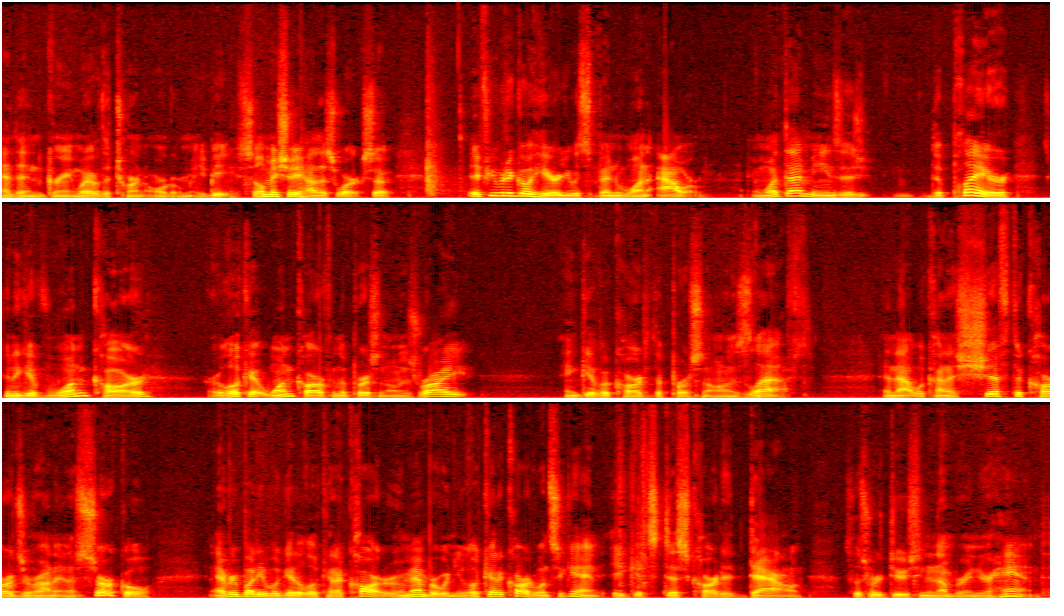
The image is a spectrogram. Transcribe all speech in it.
and then green, whatever the turn order may be. So let me show you how this works. So if you were to go here, you would spend one hour. And what that means is the player is going to give one card or look at one card from the person on his right and give a card to the person on his left. And that will kind of shift the cards around in a circle. And everybody will get a look at a card. Remember, when you look at a card, once again, it gets discarded down. So it's reducing the number in your hand.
